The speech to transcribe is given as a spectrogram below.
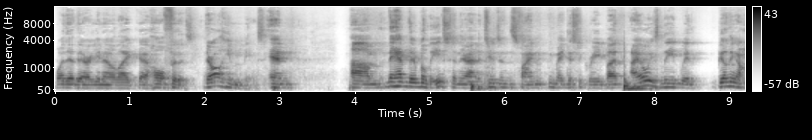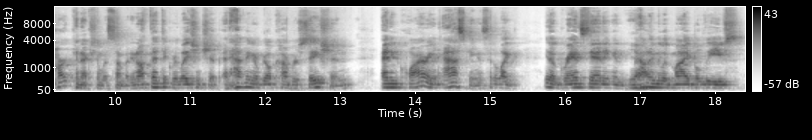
whether they're, you know, like uh, Whole Foods. They're all human beings. And um, they have their beliefs and their attitudes, and it's fine. We may disagree, but I always lead with building a heart connection with somebody, an authentic relationship, and having a real conversation and inquiring and asking instead of like, you know, grandstanding and Yeah. pounding them with my beliefs.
